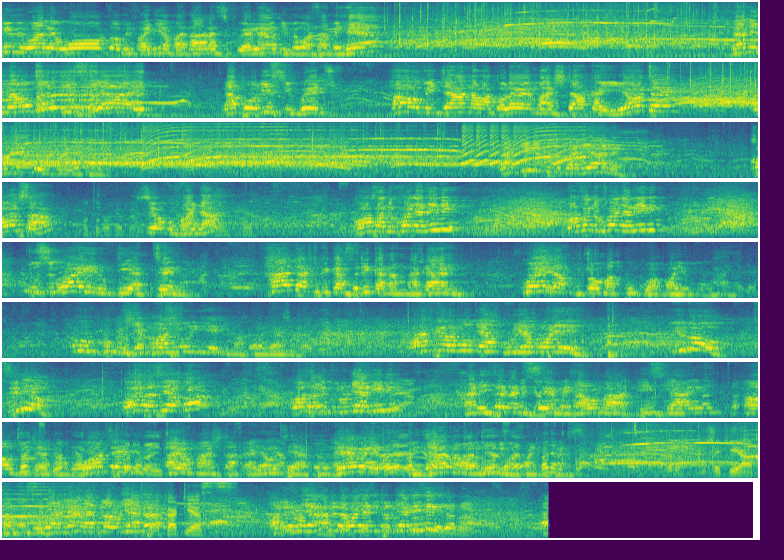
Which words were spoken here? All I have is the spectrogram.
mimi wale wote wamefanyia madhara siku ya leo nimewasamehea, na nimeomba DCI na polisi wetu hao vijana watolewe mashtaka yote, waende wafanye kazi. Lakini tukubaliane, kosa sio kufanya kosa ni kufanya nini? Kosa ni kufanya nini? Tusiwahi rudia tena, hata tukikasirika namna gani, kwenda kuchoma kuku ambayo yuko hai. Kuku mwashuhudie kimakoliani wakiwa muja kulia mole, you know, si ndio? Kwanza sio kwa kwanza nikurudia nini? na ni tena niseme, naomba DCI au vijana wote, hayo mashtaka yote yatolewe, vijana warudi wafanye Shikia hapa basi. Kati ya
